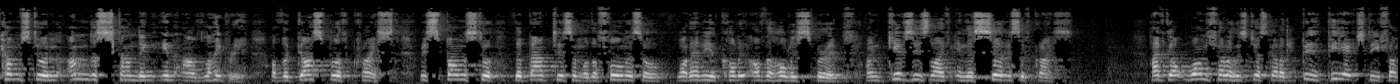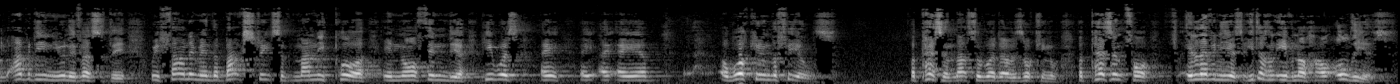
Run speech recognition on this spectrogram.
comes to an understanding in our library of the gospel of Christ, responds to the baptism or the fullness or whatever you call it of the Holy Spirit, and gives his life in the service of Christ. I've got one fellow who's just got a PhD from Aberdeen University. We found him in the back streets of Manipur in North India. He was a, a, a, a, worker in the fields. A peasant, that's the word I was looking for. A peasant for 11 years. He doesn't even know how old he is.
